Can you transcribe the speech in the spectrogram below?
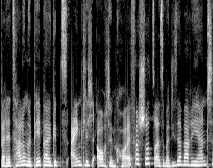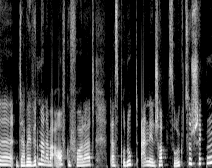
Bei der Zahlung mit PayPal gibt es eigentlich auch den Käuferschutz, also bei dieser Variante. Dabei wird man aber aufgefordert, das Produkt an den Shop zurückzuschicken.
